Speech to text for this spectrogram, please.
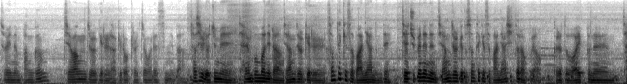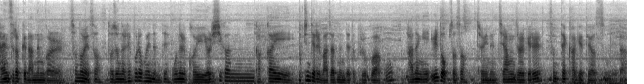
저희는 방금 제왕절개를 하기로 결정을 했습니다. 사실 요즘에 자연분만이랑 제왕절개를 선택해서 많이 하는데 제 주변에는 제왕절개도 선택해서 많이 하시더라고요. 그래도 와이프는 자연스럽게 낫는 걸 선호해서 도전을 해보려고 했는데 오늘 거의 10시간 가까이 촉진제를 맞았는데도 불구하고 반응이 1도 없어서 저희는 제왕절개를 선택하게 되었습니다.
